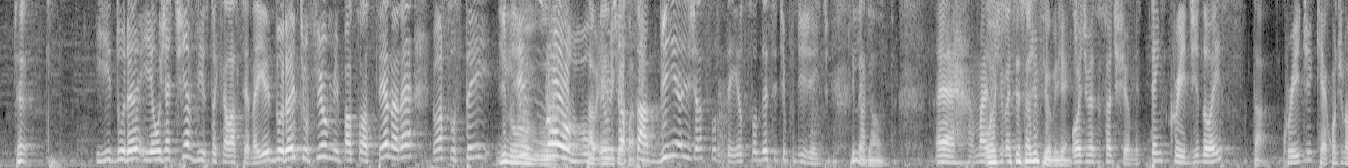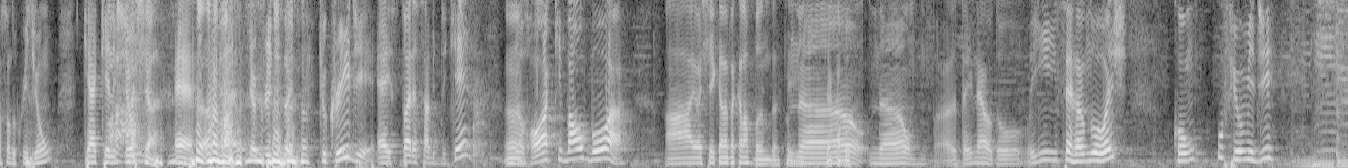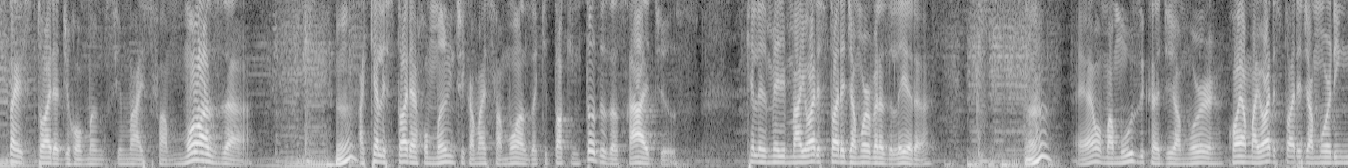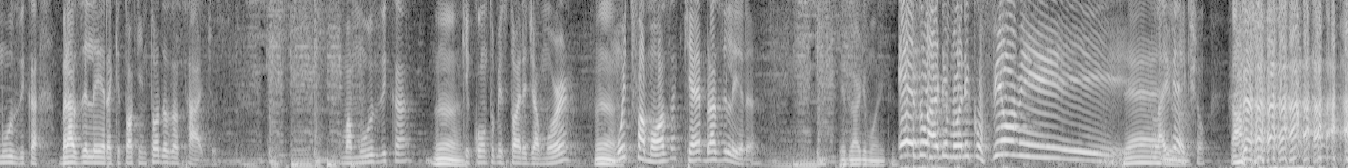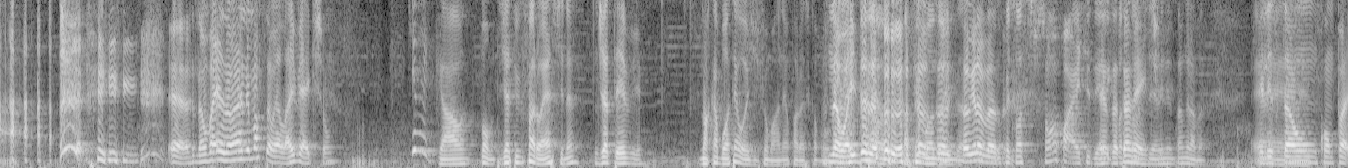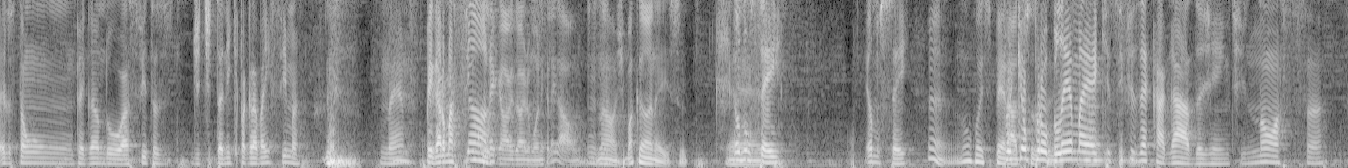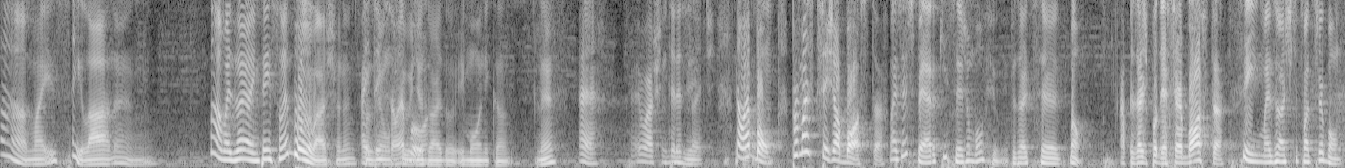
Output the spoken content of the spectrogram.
E, durante, e eu já tinha visto aquela cena. E durante o filme, passou a cena, né? Eu assustei De novo, novo. sabendo Eu já sabia e já assustei. Eu sou desse tipo de gente. Que legal. Assusta. É, mas. Hoje vai ser só de filme, gente. Hoje vai ser só de filme. Tem Creed 2. Tá. Creed, que é a continuação do Creed 1, que é aquele Acha? filme. É, é, que é o Creed 2. Que o Creed é a história, sabe de quê? Ah. Do Rock Balboa. Ah, eu achei que era daquela banda que, que acabou. Não, não. Ah, Tem, né? o Do... E encerrando hoje com o filme de. Da história de romance mais famosa. Hã? Aquela história romântica mais famosa que toca em todas as rádios. Aquela maior história de amor brasileira. Hã? É uma música de amor. Qual é a maior história de amor em música brasileira que toca em todas as rádios? Uma música Hã? que conta uma história de amor Ah. muito famosa que é brasileira. Eduardo e Mônica. Eduardo e Mônico Filme! Sério? Live action. Ah, é, não, vai, não é animação, é live action. que legal. Bom, já teve Faroeste, né? Já teve. Não acabou até hoje de filmar, né? O Faroeste acabou. Não, ainda não. Tá filmando Tô- tô- ainda. tô gravando. O pessoal assistiu só uma parte dele. Exatamente. Estão gravando. Eles É, estão eles estão pegando as fitas de Titanic pra gravar em cima, né? Pegaram uma 5. Não, legal, Eduardo e Mônica, legal. Não, acho bacana isso. Uhum. Eu É, não sei. Eu não sei. É, não vou esperar. Porque o problema é que se fizer cagada, gente, nossa. Ah, mas sei lá, né? Ah, mas a intenção é boa, eu acho, né? A intenção um é filme boa. de Eduardo e Mônica, né? É, eu acho interessante. Não, é bom. Por mais que seja bosta, Mas eu espero que seja um bom filme. Apesar de ser. Bom, apesar de poder ser bosta, sim, mas eu acho que pode ser bom.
